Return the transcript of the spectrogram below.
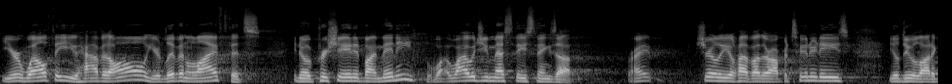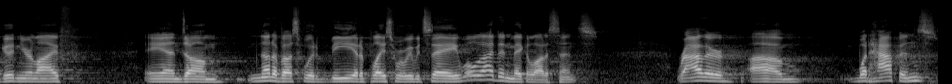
You're wealthy. You have it all. You're living a life that's, you know, appreciated by many. Why, why would you mess these things up? Right? Surely you'll have other opportunities. You'll do a lot of good in your life. And um, none of us would be at a place where we would say, well, that didn't make a lot of sense. Rather, um, what happens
